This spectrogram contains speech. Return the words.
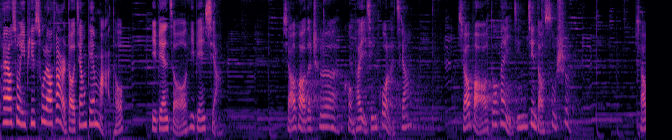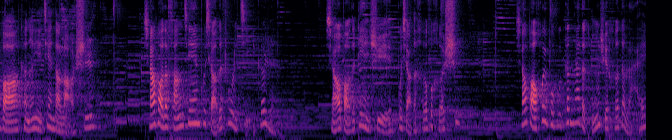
她要送一批塑料袋到江边码头，一边走一边想。小宝的车恐怕已经过了江，小宝多半已经进到宿舍，小宝可能也见到老师，小宝的房间不晓得住了几个人，小宝的电絮不晓得合不合适，小宝会不会跟他的同学合得来？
